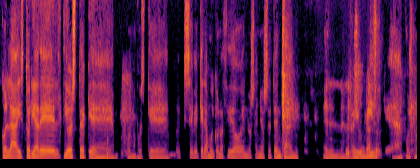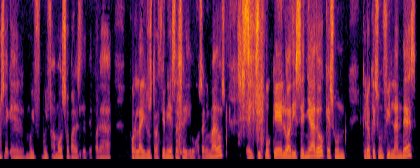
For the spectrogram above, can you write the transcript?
Con la historia del tío este que, bueno, pues que se ve que era muy conocido en los años 70 en, en el Reino Unido, que, pues no sé, que es muy, muy famoso para, este- para, por la ilustración y esa serie de dibujos animados. El tipo que lo ha diseñado, que es un, creo que es un finlandés,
